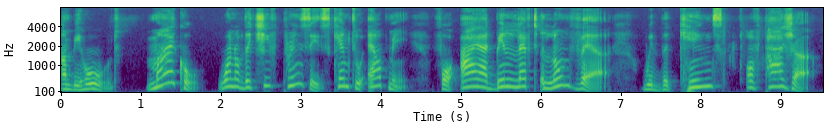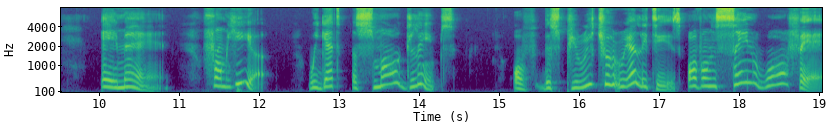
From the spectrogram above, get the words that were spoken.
and behold, Michael, one of the chief princes, came to help me, for I had been left alone there with the kings of Persia. Amen. From here, we get a small glimpse of the spiritual realities of unseen warfare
